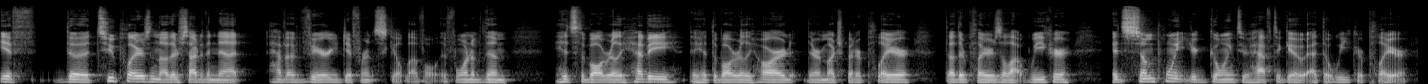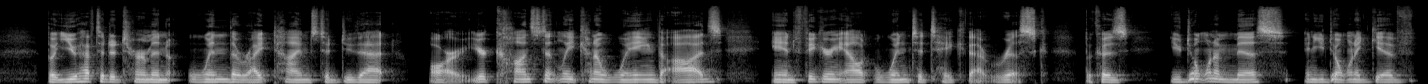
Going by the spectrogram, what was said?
if the two players on the other side of the net have a very different skill level, if one of them hits the ball really heavy, they hit the ball really hard, they're a much better player, the other player is a lot weaker. At some point, you're going to have to go at the weaker player. but you have to determine when the right times to do that are. You're constantly kind of weighing the odds and figuring out when to take that risk because you don't want to miss and you don't want to give,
